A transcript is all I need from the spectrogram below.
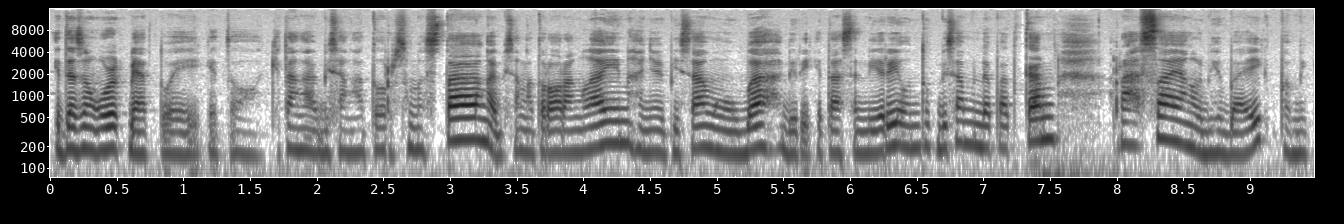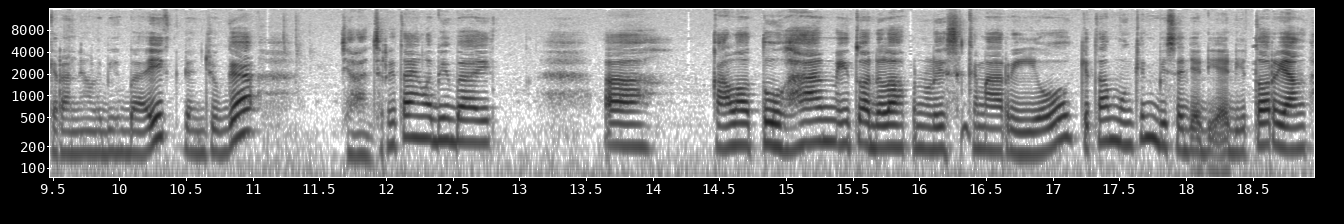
it doesn't work that way gitu. Kita nggak bisa ngatur semesta nggak bisa ngatur orang lain hanya bisa mengubah diri kita sendiri untuk bisa mendapatkan rasa yang lebih baik pemikiran yang lebih baik dan juga jalan cerita yang lebih baik. Uh, kalau Tuhan itu adalah penulis skenario, kita mungkin bisa jadi editor yang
